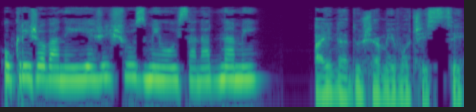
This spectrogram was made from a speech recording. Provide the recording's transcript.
Ukrižovaný Ježišu, zmiluj sa nad nami. Aj nad dušami vočistci.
